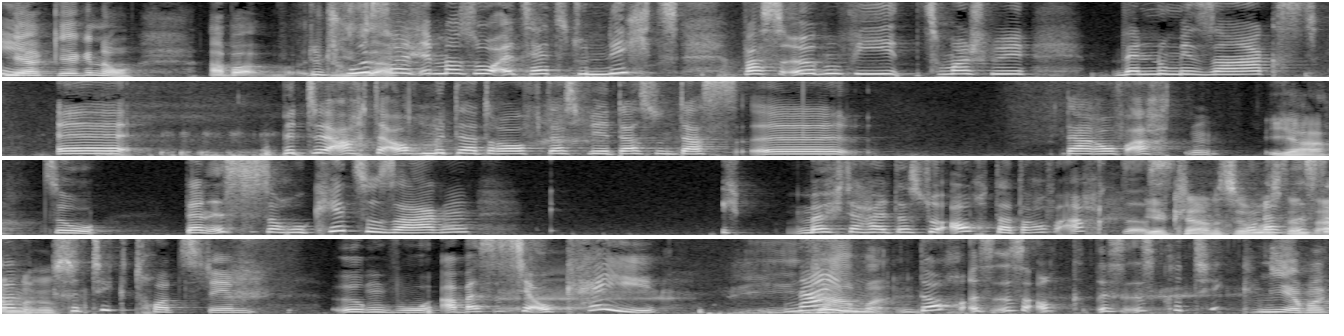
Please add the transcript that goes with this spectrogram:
Ja, ja, genau. Aber Du tust halt immer so, als hättest du nichts, was irgendwie, zum Beispiel, wenn du mir sagst, äh, bitte achte auch mit darauf, dass wir das und das äh, darauf achten. Ja, So, dann ist es doch okay zu sagen, ich möchte halt, dass du auch darauf achtest. Ja, klar, das ist ja Und was ganz anderes. Kritik trotzdem irgendwo. Aber es ist ja okay. Nein, aber- doch, es ist auch, es ist Kritik. nee, aber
